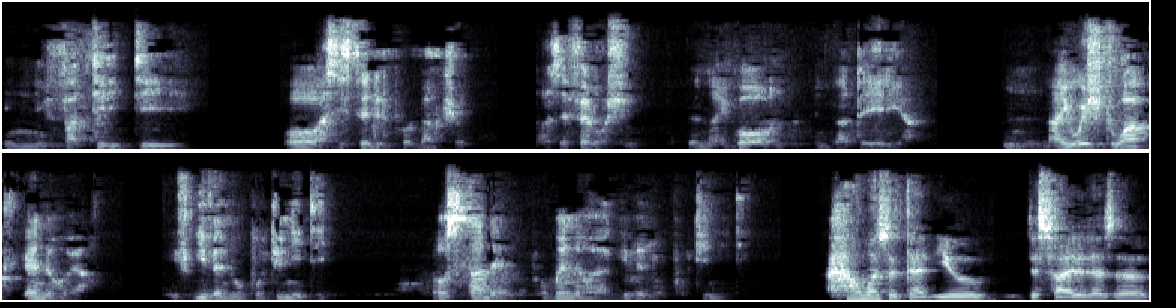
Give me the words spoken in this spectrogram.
in fertility or assisted reproduction as a fellowship. Then I go on in that area. Mm, I wish to work anywhere if given opportunity, or study from anywhere given opportunity. How was it that you decided as a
